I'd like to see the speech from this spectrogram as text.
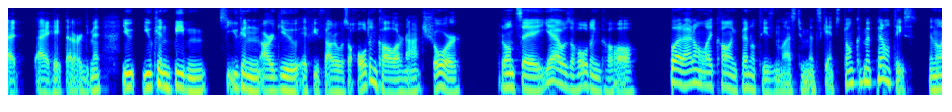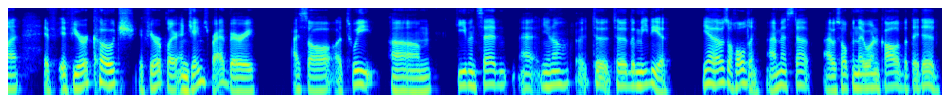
I, I hate that argument. You, you can be, you can argue if you thought it was a holding call or not, sure. But don't say, yeah, it was a holding call but I don't like calling penalties in the last two minutes games. Don't commit penalties. The last, if if you're a coach, if you're a player, and James Bradberry, I saw a tweet. Um, he even said, uh, you know, uh, to to the media, yeah, that was a holding. I messed up. I was hoping they wouldn't call it, but they did.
